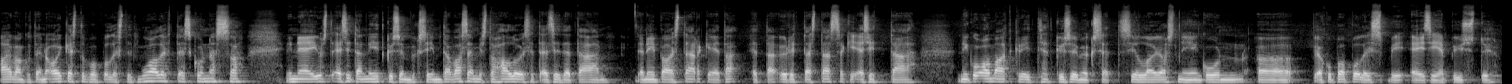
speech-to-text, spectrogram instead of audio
aivan kuten oikeistopopulistit muualla yhteiskunnassa, niin ne ei just esitä niitä kysymyksiä, mitä vasemmisto haluaisi, että esitetään. Ja niinpä olisi tärkeää, että yrittäisi tässäkin esittää niin kuin omat kriittiset kysymykset silloin, jos niin kuin, ö, joku populismi ei siihen pysty.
